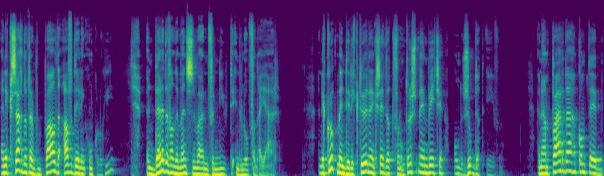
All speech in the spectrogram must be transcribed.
En ik zag dat er een bepaalde afdeling oncologie een derde van de mensen waren vernieuwd in de loop van dat jaar. En ik roep mijn directeur en ik zei, dat verontrust mij een beetje, onderzoek dat even. En na een paar dagen komt hij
